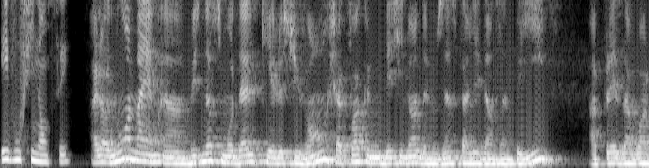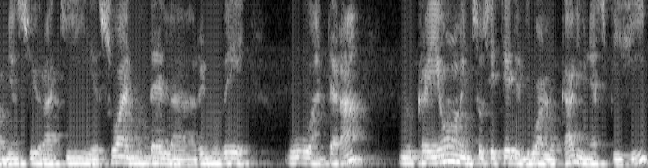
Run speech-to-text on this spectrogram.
et vous financer? Alors, nous, on a un business model qui est le suivant. Chaque fois que nous décidons de nous installer dans un pays, après avoir bien sûr acquis soit un hôtel à rénover ou un terrain, nous créons une société de droit local, une SPV,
